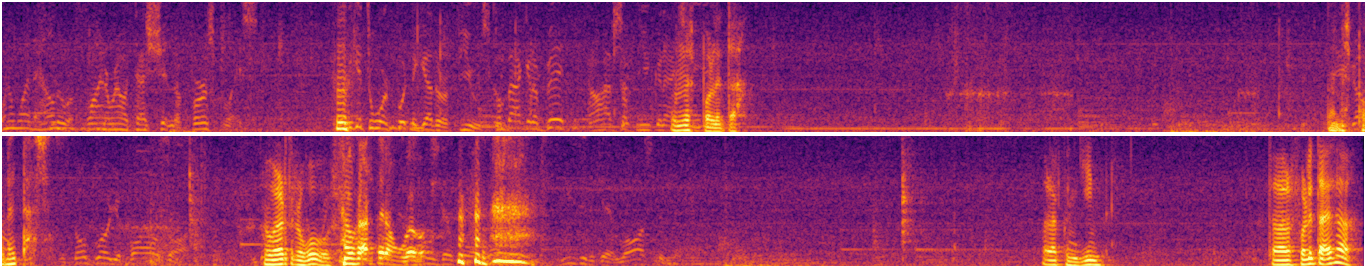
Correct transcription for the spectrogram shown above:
Wonder why the hell they were flying around with that shit in the first place. Let me get to work putting together a fuse. Come back in a bit, and I'll have something you can Una espoleta. Espoletas. No voy a darte los huevos. Voy a darte los huevos. Habla con Jin. ¿Estaba la espoleta esa?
